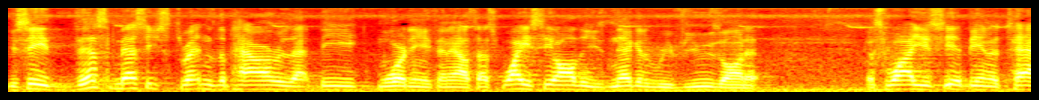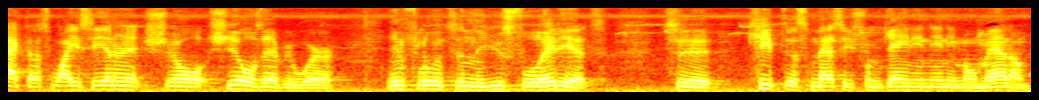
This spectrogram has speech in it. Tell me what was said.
You see, this message threatens the power of that be more than anything else. That's why you see all these negative reviews on it. That's why you see it being attacked. That's why you see internet shills everywhere, influencing the useful idiots to keep this message from gaining any momentum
